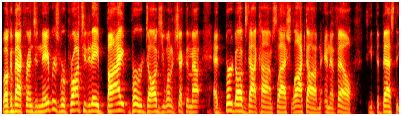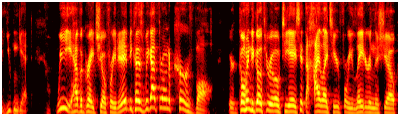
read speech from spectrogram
Welcome back, friends and neighbors. We're brought to you today by Bird Dogs. You want to check them out at birddogs.com slash locked on NFL to get the best that you can get. We have a great show for you today because we got thrown a curveball. We're going to go through OTAs, hit the highlights here for you later in the show.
